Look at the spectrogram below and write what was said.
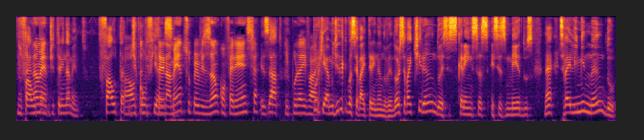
No Falta treinamento. de treinamento falta, falta de confiança. De treinamento, supervisão, conferência. Exato. E por aí vai. Porque à medida que você vai treinando o vendedor, você vai tirando essas crenças, esses medos, né? Você vai eliminando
